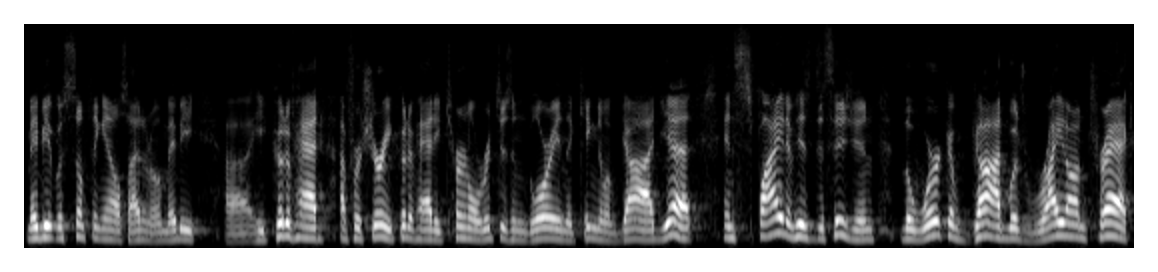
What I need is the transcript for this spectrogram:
Maybe it was something else. I don't know. Maybe uh, he could have had, uh, for sure, he could have had eternal riches and glory in the kingdom of God. Yet, in spite of his decision, the work of God was right on track.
